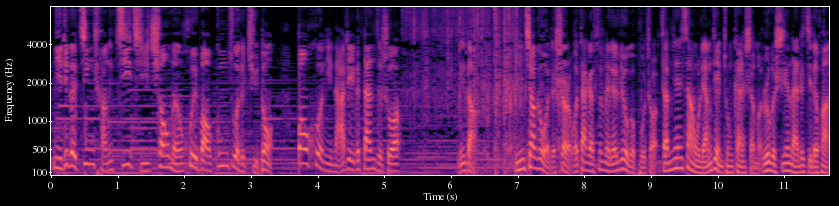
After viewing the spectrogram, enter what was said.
你这个经常积极敲门汇报工作的举动，包括你拿着一个单子说，领导，您交给我的事儿，我大概分为了六个步骤，咱们今天下午两点钟干什么？如果时间来得及的话，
